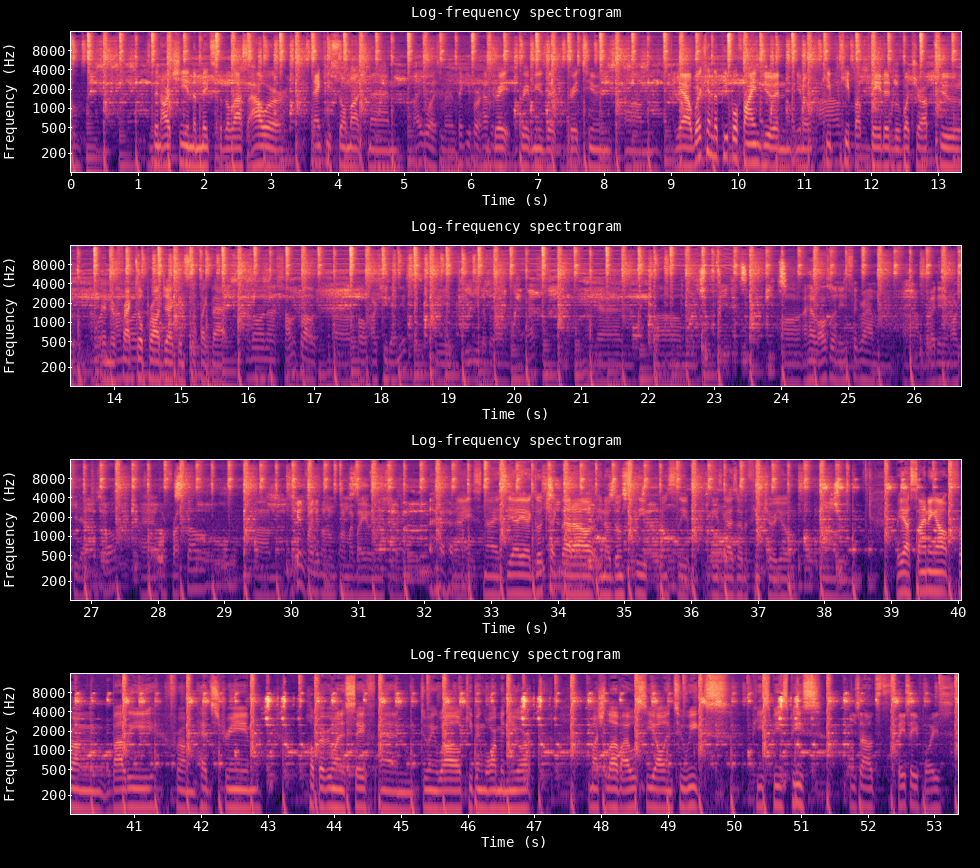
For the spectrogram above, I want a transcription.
It's been Archie in the mix for the last hour. Thank you so much, man. Likewise, man. Thank you for having Great, me. great music, great tunes. Um, yeah, where can the people find you and you know keep keep updated with what you're up to and your fractal project and stuff like that? Yeah, signing out from Bali, from Headstream. Hope everyone is safe and doing well, keeping warm in New York. Much love. I will see y'all in two weeks. Peace, peace, peace. Peace out. Stay safe, boys.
